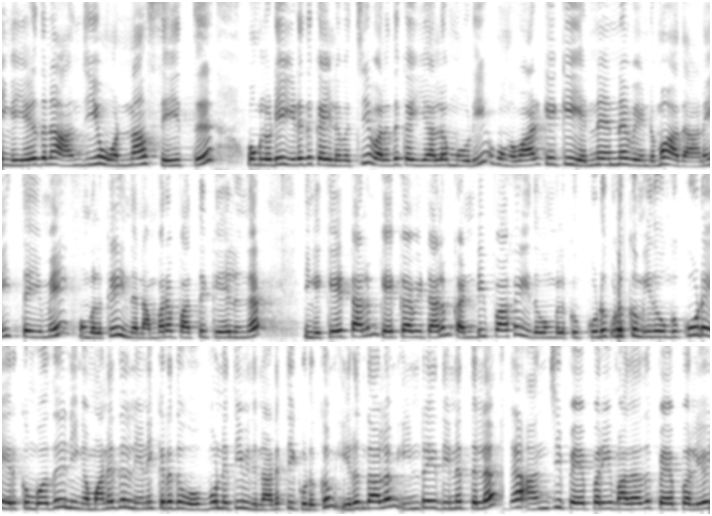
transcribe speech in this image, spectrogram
நீங்கள் எழுதின அஞ்சையும் ஒன்றா சேர்த்து உங்களுடைய இடது கையில் வச்சு வலது கையால் மூடி உங்கள் வாழ்க்கைக்கு என்னென்ன வேண்டுமோ அது அனைத்தையுமே உங்களுக்கு இந்த நம்பரை பார்த்து கேளுங்க. நீங்கள் கேட்டாலும் கேட்காவிட்டாலும் கண்டிப்பாக இது உங்களுக்கு கொடுக்கும். இது உங்கள் கூட இருக்கும்போது நீங்கள் மனதில் நினைக்கிறது ஒவ்வொன்றத்தையும் இது நடத்தி கொடுக்கும். இருந்தாலும் இன்றைய தினத்தில் இந்த அஞ்சு பேப்பரையும் அதாவது பேப்பர்லேயோ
